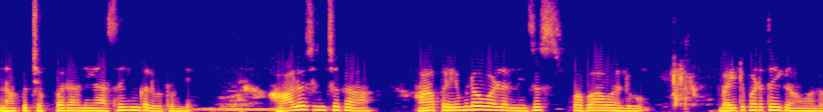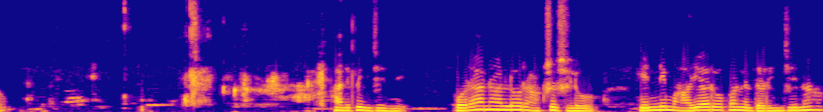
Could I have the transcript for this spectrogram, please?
నాకు చెప్పరాని అసహ్యం కలుగుతుంది. ఆలోచించగా ఆ ప్రేమలో వాళ్ళ నిజ స్వభావాలు బయటపడతాయి కావాలో. అనిపించింది. పురాణాల్లో రాక్షసులు ఎన్ని మాయారూపాలను ధరించినా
